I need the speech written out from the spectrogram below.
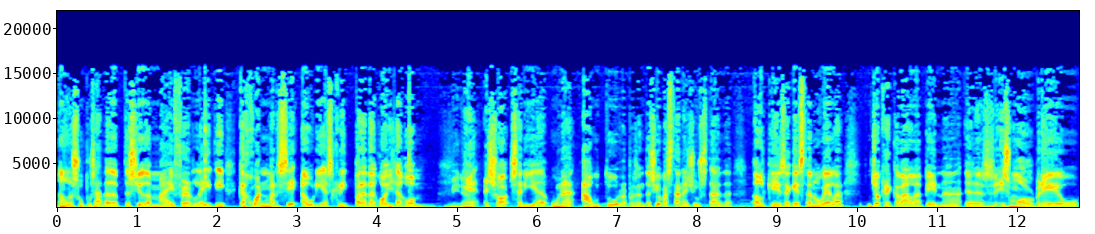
en la suposada adaptació de My Fair Lady que Juan Mercè hauria escrit per a de Goll de Gom. Mira. Eh? Això seria una autorepresentació bastant ajustada al que és aquesta novel·la. Jo crec que val la pena, és, és molt breu,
